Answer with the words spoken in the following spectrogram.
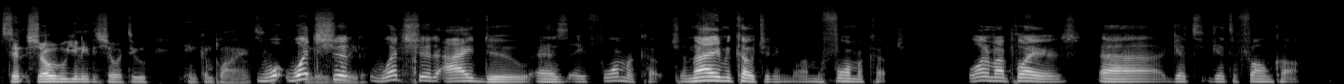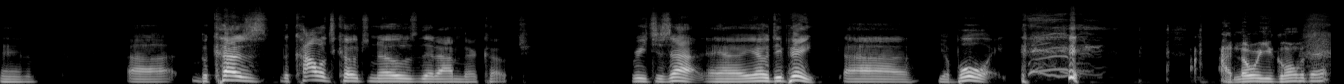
Send, show who you need to show it to in compliance. What, what should what should I do as a former coach? I'm not even a coach anymore. I'm a former coach. One of my players uh, gets gets a phone call, and uh, because the college coach knows that I'm their coach, reaches out. Uh, Yo, DP, uh, your boy. I know where you're going with that.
